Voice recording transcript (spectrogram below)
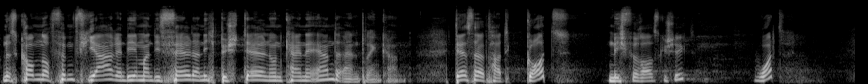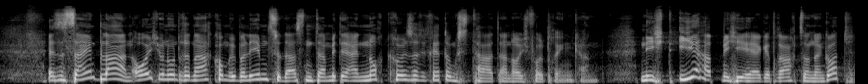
und es kommen noch fünf Jahre, in denen man die Felder nicht bestellen und keine Ernte einbringen kann. Deshalb hat Gott mich vorausgeschickt. What? Es ist sein Plan, euch und unsere Nachkommen überleben zu lassen, damit er eine noch größere Rettungstat an euch vollbringen kann. Nicht ihr habt mich hierher gebracht, sondern Gott.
